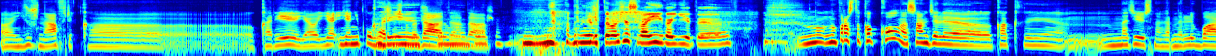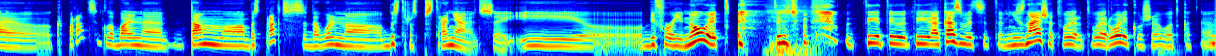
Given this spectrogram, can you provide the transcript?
а, Южная Африка, Корея, я, я, я не помню, Корея, честно, да, да, да. У них же там вообще свои какие-то ну, ну просто Coca-Cola, на самом деле, как и, надеюсь, наверное, любая корпорация глобальная, там э, best practices довольно быстро распространяются. И э, before you know it, ты, ты, ты, оказывается, там, не знаешь, а твой, твой ролик уже вот как, э,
